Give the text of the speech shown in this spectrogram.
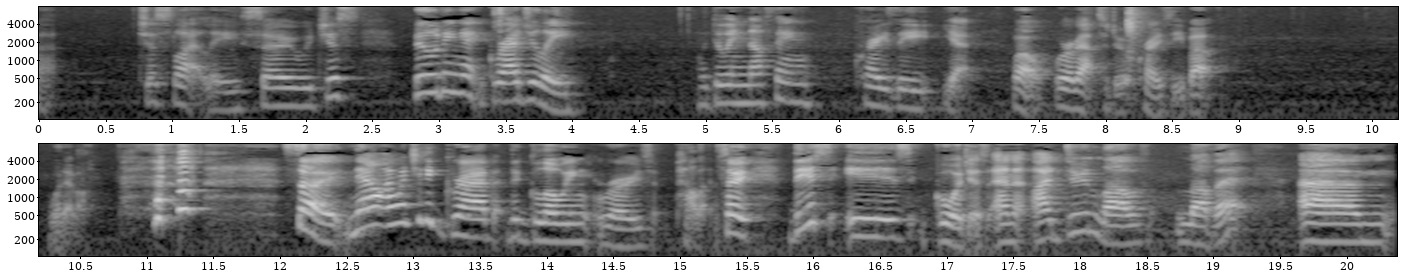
But just slightly. So we just, building it gradually. We're doing nothing crazy yet. Well, we're about to do it crazy, but whatever. so now I want you to grab the Glowing Rose palette. So this is gorgeous and I do love, love it. Um,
